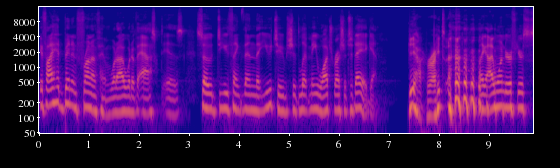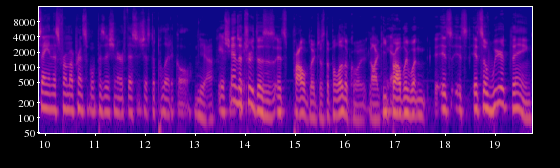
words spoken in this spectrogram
if I had been in front of him, what I would have asked is, "So, do you think then that YouTube should let me watch Russia Today again?" Yeah. Right. like I wonder if you're saying this from a principled position or if this is just a political. yeah. Issue And the too. truth is, is, it's probably just a political. Like he Yeah. probably wouldn't. It's it's it's a weird thing.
